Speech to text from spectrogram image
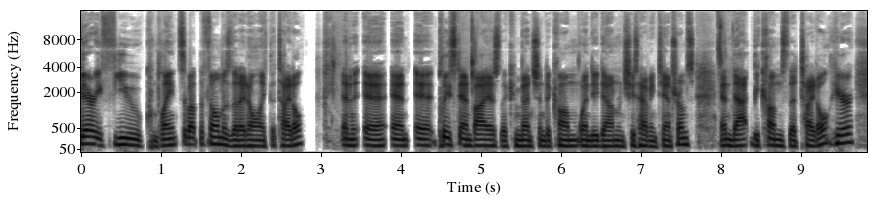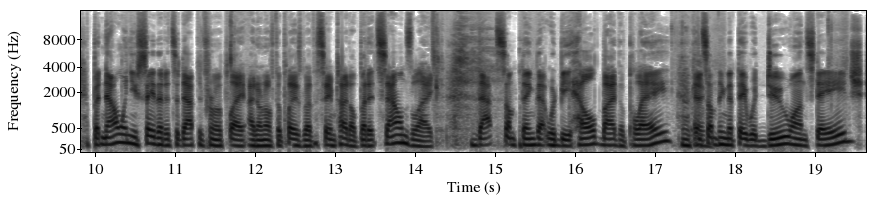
very few complaints about the film is that I don't like the title. And uh, and uh, please stand by as the convention to calm Wendy down when she's having tantrums, and that becomes the title here. But now, when you say that it's adapted from a play, I don't know if the play is by the same title, but it sounds like that's something that would be held by the play Okay. and something that they would do on stage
